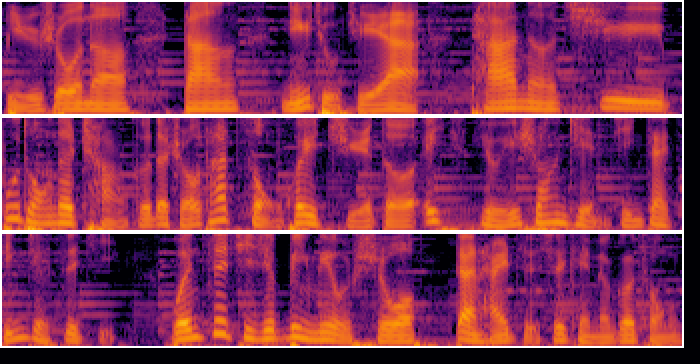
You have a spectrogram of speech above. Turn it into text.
比如说呢，当女主角啊，她呢去不同的场合的时候，她总会觉得，哎，有一双眼睛在盯着自己。文字其实并没有说，但孩子是可以能够从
